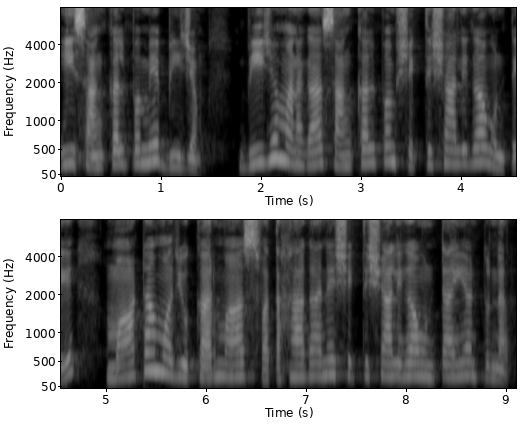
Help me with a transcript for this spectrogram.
ఈ సంకల్పమే బీజం. బీజం అనగా సంకల్పం శక్తిశాలిగా ఉంటే మాట మరియు కర్మ స్వతహాగానే శక్తిశాలిగా ఉంటాయి అంటున్నారు.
